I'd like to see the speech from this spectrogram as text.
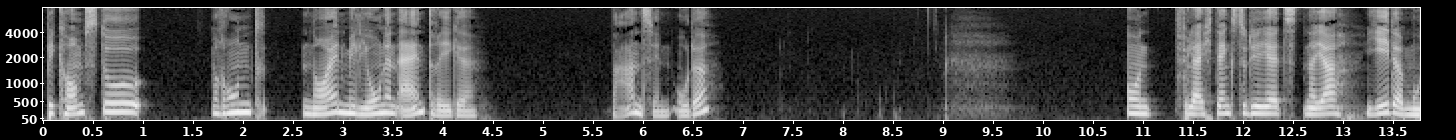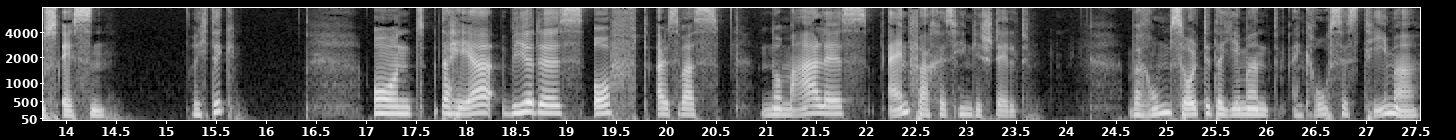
bekommst du rund 9 Millionen Einträge. Wahnsinn, oder? Und vielleicht denkst du dir jetzt, naja, jeder muss essen. Richtig? Und daher wird es oft als was Normales, Einfaches hingestellt. Warum sollte da jemand ein großes Thema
